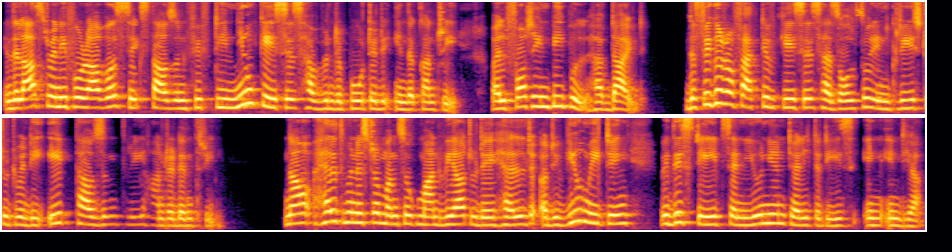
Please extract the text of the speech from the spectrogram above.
In the last 24 hours, 6,050 new cases have been reported in the country, while 14 people have died. The figure of active cases has also increased to 28,303. Now, Health Minister Mansukh Mandaviya today held a review meeting with the states and union territories in India.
